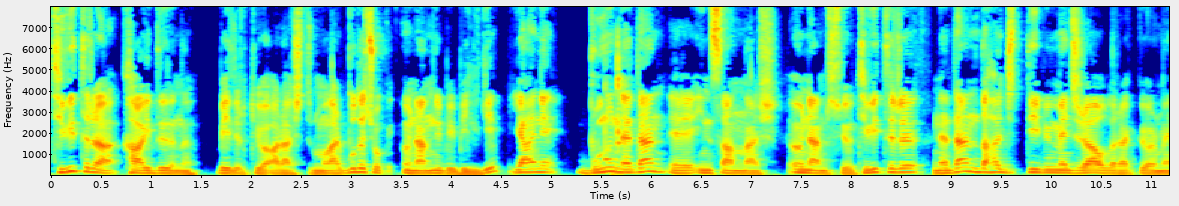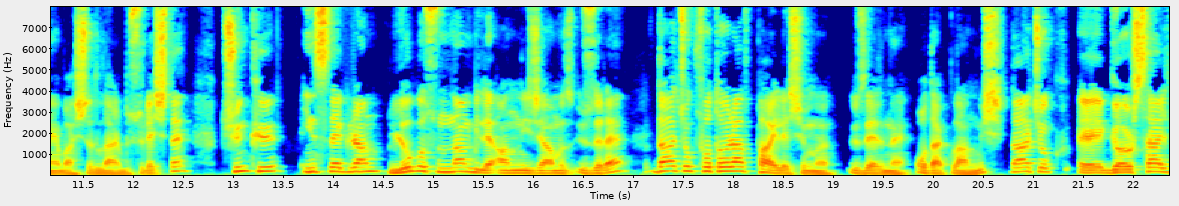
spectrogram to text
Twitter'a kaydığını belirtiyor araştırmalar. Bu da çok önemli bir bilgi. Yani bunu neden e, insanlar önemsiyor? Twitter'ı neden daha ciddi bir mecra olarak görmeye başladılar bu süreçte? Çünkü Instagram logosundan bile anlayacağımız üzere daha çok fotoğraf paylaşımı üzerine odaklanmış. Daha çok e, görsel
